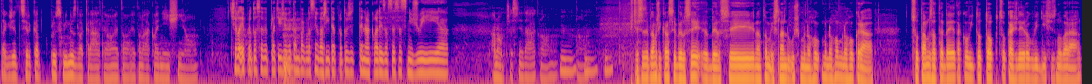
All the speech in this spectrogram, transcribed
takže cirka plus minus dvakrát, jo, je to, je to nákladnější. No. Čili i proto se vyplatí, že vy tam pak vlastně vaříte, protože ty náklady zase se snižují a ano, přesně tak. No. Hmm, no. Hmm, hmm. Ještě se zeptám, říkal jsi, byl jsi, byl jsi na tom Islandu už mnoho, mnoho, mnohokrát. Co tam za tebe je takový to top, co každý rok vidíš znova rád?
